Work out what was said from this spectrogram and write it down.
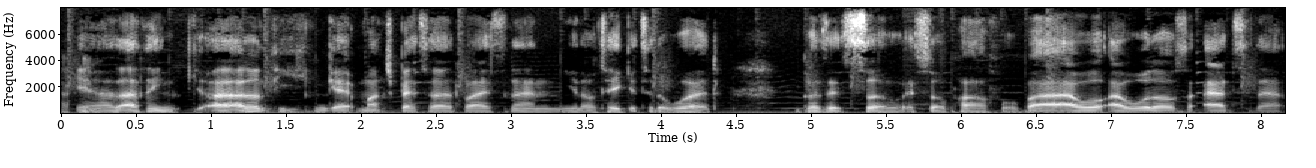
I think- Yeah, I think I don't think you can get much better advice than you know take it to the word because it's so it's so powerful. But I, will I would also add to that,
